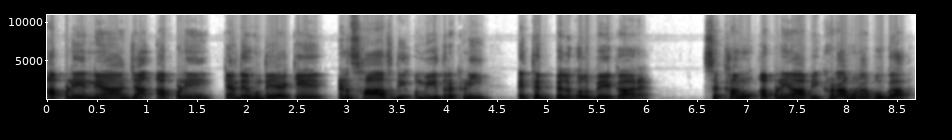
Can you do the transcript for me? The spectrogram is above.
ਆਪਣੇ ਨਿਆਂ ਜਾਂ ਆਪਣੇ ਕਹਿੰਦੇ ਹੁੰਦੇ ਆ ਕਿ ਇਨਸਾਫ ਦੀ ਉਮੀਦ ਰੱਖਣੀ ਇੱਥੇ ਬਿਲਕੁਲ ਬੇਕਾਰ ਹੈ। ਸਿੱਖਾਂ ਨੂੰ ਆਪਣੇ ਆਪ ਹੀ ਖੜਾ ਹੋਣਾ ਪਊਗਾ,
